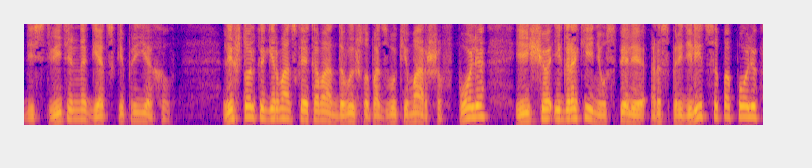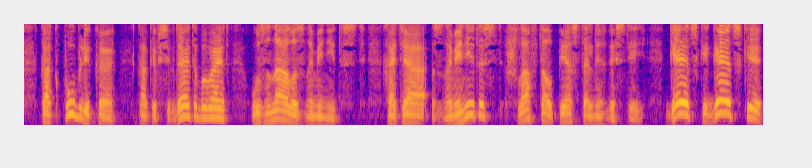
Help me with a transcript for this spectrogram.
Действительно, Гетцке приехал. Лишь только германская команда вышла под звуки марша в поле, и еще игроки не успели распределиться по полю, как публика как и всегда это бывает, узнала знаменитость, хотя знаменитость шла в толпе остальных гостей. «Гетски! Гетски!»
